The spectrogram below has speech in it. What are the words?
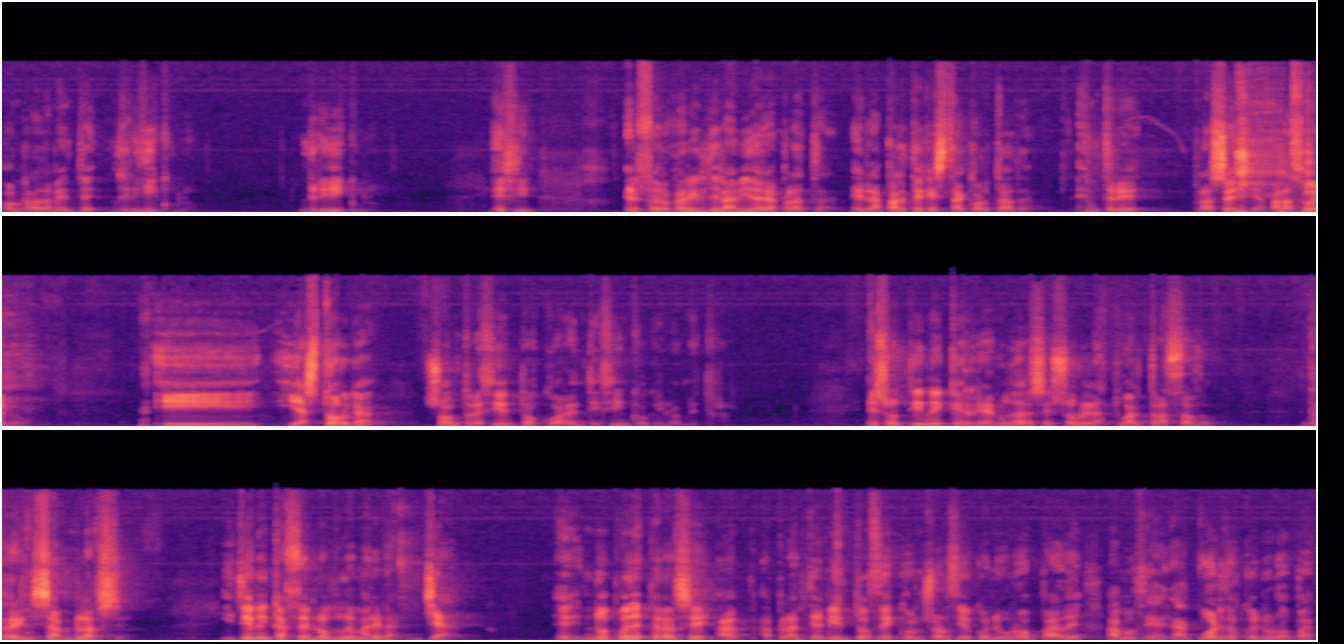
honradamente ridículo, ridículo. Es decir, el ferrocarril de la Vía de la Plata, en la parte que está cortada entre Plasencia, Palazuelo y, y Astorga, son 345 kilómetros. Eso tiene que reanudarse sobre el actual trazado reensamblarse. Y tienen que hacerlo de una manera ya. ¿eh? No puede esperarse a, planteamientos de consorcio con Europa, de, vamos, de acuerdos con Europa,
